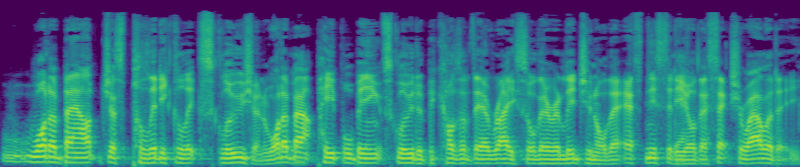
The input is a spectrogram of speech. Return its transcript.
what about just political exclusion? What about people being excluded because of their race or their religion or their ethnicity or their sexuality?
